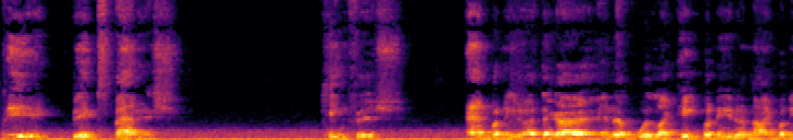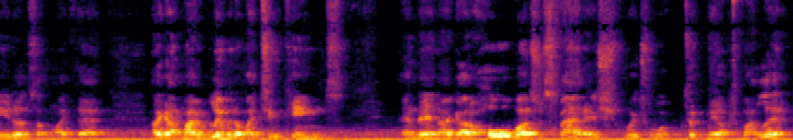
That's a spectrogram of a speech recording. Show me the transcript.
big, big Spanish, kingfish, and bonita. I think I end up with like eight bonita, nine bonita, something like that. I got my limit of my two kings, and then I got a whole bunch of Spanish, which took me up to my limit.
